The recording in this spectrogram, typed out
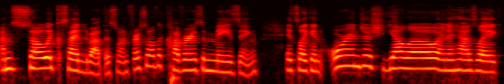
I'm so excited about this one. First of all, the cover is amazing. It's like an orangish yellow and it has like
